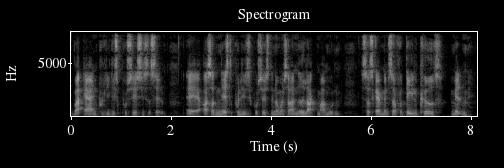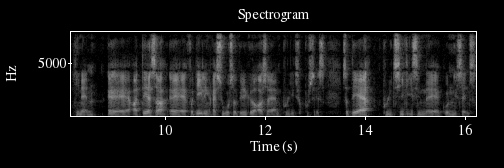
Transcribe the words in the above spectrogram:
var, er en politisk proces i sig selv. Øh, og så den næste politiske proces, det er, når man så har nedlagt mammuten, så skal man så fordele kødet mellem hinanden. Øh, og det er så øh, fordeling af ressourcer, hvilket også er en politisk proces. Så det er politik i sin øh, grundessens.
